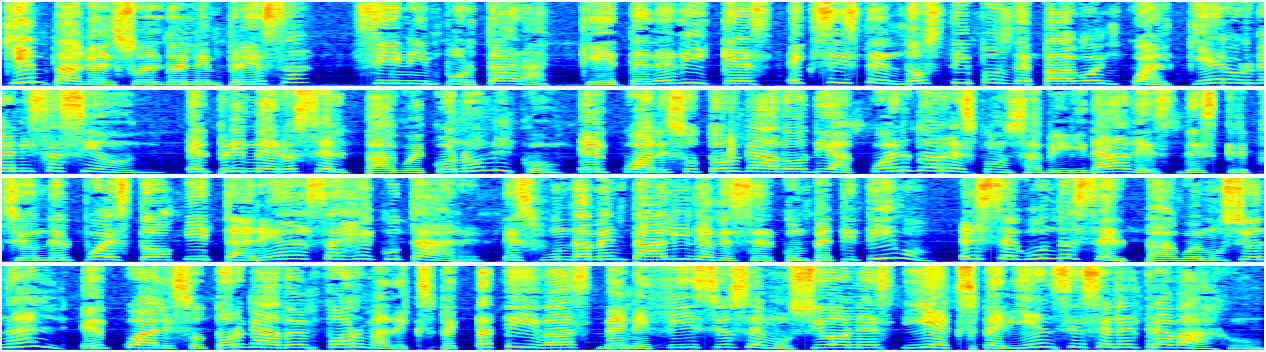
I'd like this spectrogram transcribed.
¿Quién paga el sueldo en la empresa? Sin importar a qué te dediques, existen dos tipos de pago en cualquier organización. El primero es el pago económico, el cual es otorgado de acuerdo a responsabilidades, descripción del puesto y tareas a ejecutar. Es fundamental y debe ser competitivo. El segundo es el pago emocional, el cual es otorgado en forma de expectativas, beneficios, emociones y experiencias en el trabajo.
